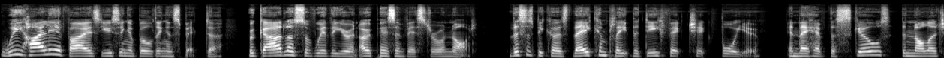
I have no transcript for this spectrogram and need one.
We highly advise using a building inspector, regardless of whether you're an OPES investor or not. This is because they complete the defect check for you and they have the skills, the knowledge,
